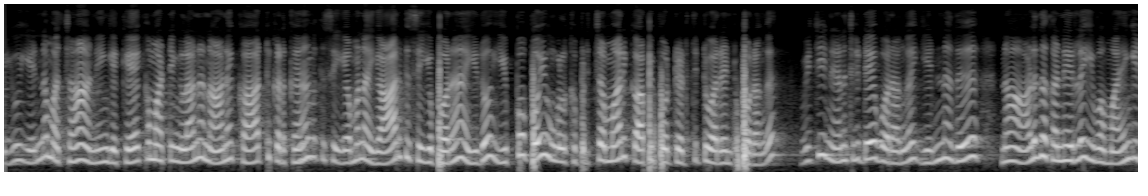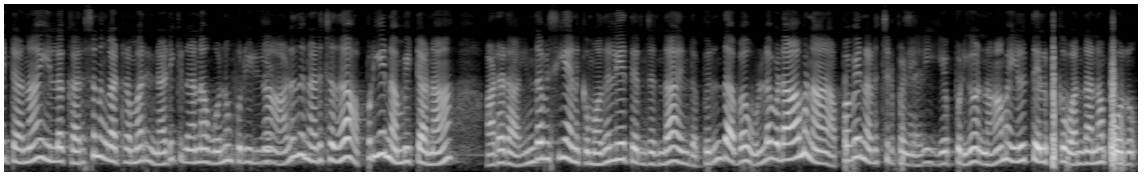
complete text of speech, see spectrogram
ஐயோ என்ன மச்சான்? நீங்கள் கேட்க மாட்டீங்களான்னு நானே காட்டு கிடக்கேன். உங்களுக்கு செய்யாமல் நான் யாருக்கு செய்ய போகிறேன் இதோ இப்போ போய் உங்களுக்கு பிடிச்ச மாதிரி காப்பி போட்டு எடுத்துகிட்டு வரேன்ட்டு போகிறாங்க விஜய் நினச்சிக்கிட்டே போகிறாங்க என்னது? நான் அழுத கண்ணீர்ல இவன் மயங்கிட்டானா? இல்ல கரிசனம் காட்டுற மாதிரி நடிக்கிறானா ஒன்றும் புரியல நான் அழுது நடிச்சதா அப்படியே நம்பிட்டானா? அடடா இந்த விஷயம் எனக்கு முதல்லயே தெரிஞ்சிருந்தா இந்த பிருந்தாவை உள்ள விடாம நான் அப்பவே நடிச்சிருப்பேன். சரி. எப்படியோ நாம இழுத்து எழுப்புக்கு வந்தானா போதும்.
